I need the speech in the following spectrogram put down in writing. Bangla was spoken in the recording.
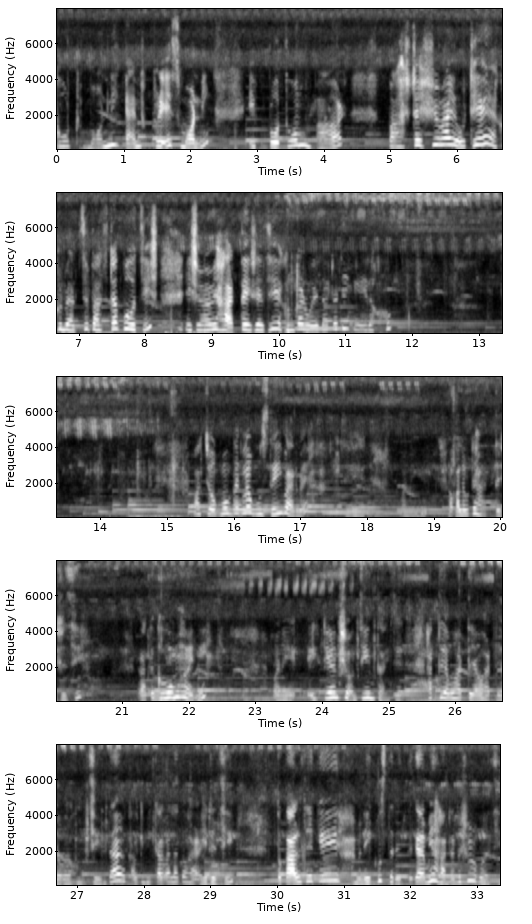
Good morning and fresh morning. এই প্রথমবার পাঁচটার সময় ওঠে এখন বাজছে পাঁচটা পঁচিশ। এই সময় আমি হাঁটতে এসেছি, এখনকার ওয়েদারটা ঠিক এইরকম। আমার চোখ মুখ দেখলেও বুঝতেই পারবে যে মানে সকালে উঠে হাঁটতে এসেছি। রাতে ঘুম হয়নি। মানে এই টেনশন চিন্তায় যে হাঁটতে যাব হাঁটতে যাব হাঁটতে যাব এরকম চিন্তা। কালকে বিকালবেলা তো হেঁটেছি। তো কাল থেকে মানে একুশ তারিখ থেকে আমি হাঁটাটা শুরু করেছি।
